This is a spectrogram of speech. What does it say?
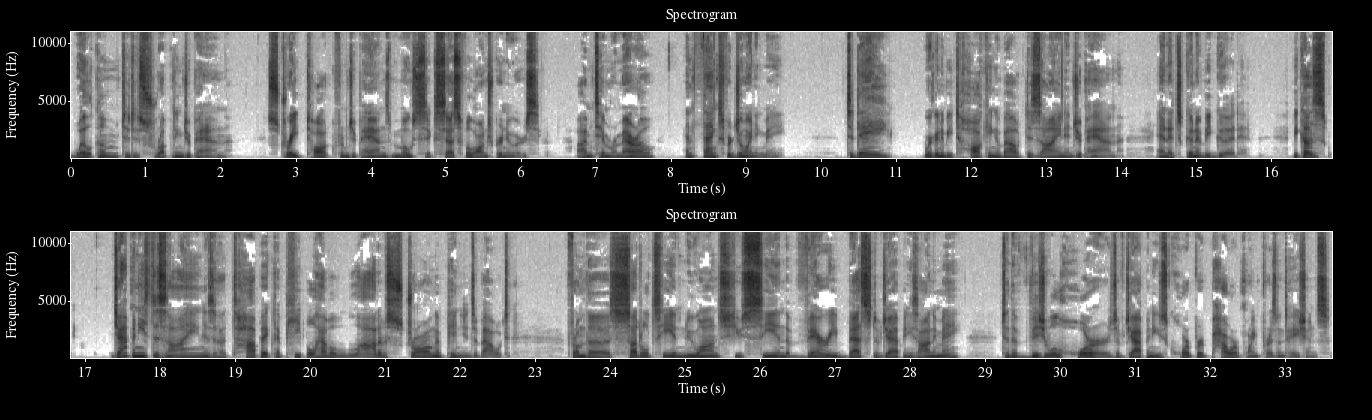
Welcome to Disrupting Japan, straight talk from Japan's most successful entrepreneurs. I'm Tim Romero, and thanks for joining me. Today, we're going to be talking about design in Japan, and it's going to be good. Because Japanese design is a topic that people have a lot of strong opinions about. From the subtlety and nuance you see in the very best of Japanese anime to the visual horrors of Japanese corporate PowerPoint presentations.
